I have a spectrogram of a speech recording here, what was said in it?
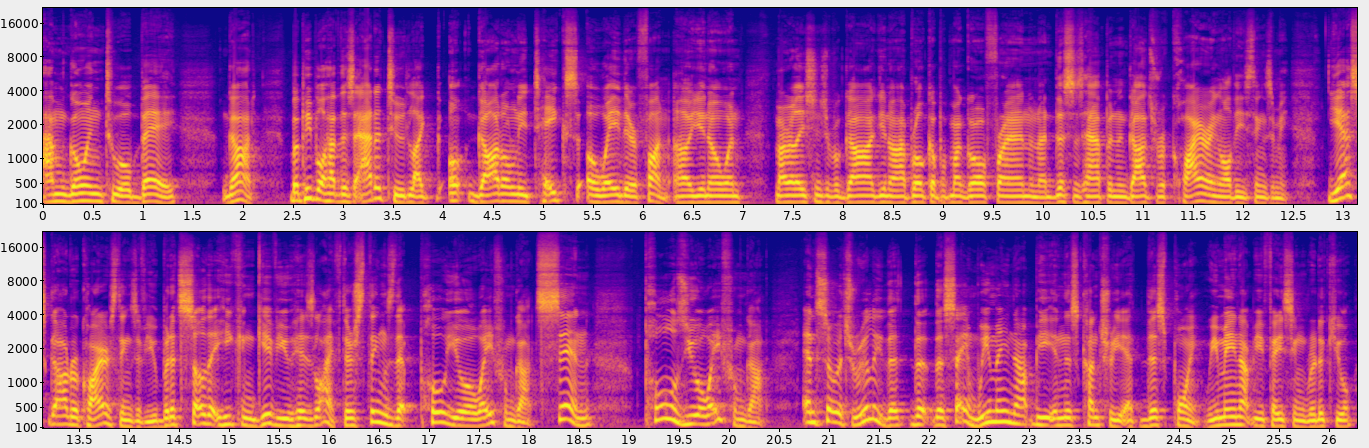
I'm going to obey God. But people have this attitude like oh, God only takes away their fun. Oh, you know, when my relationship with God, you know, I broke up with my girlfriend and I, this has happened and God's requiring all these things of me. Yes, God requires things of you, but it's so that He can give you His life. There's things that pull you away from God. Sin pulls you away from God. And so it's really the, the, the, same. We may not be in this country at this point. We may not be facing ridicule.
